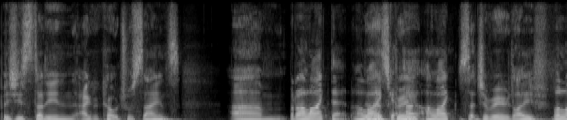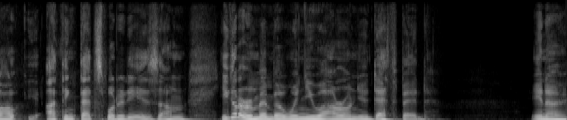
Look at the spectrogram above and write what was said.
But she's studying agricultural science. Um, But I like that. I like, that's great. I, I like such a varied life. Well, I, I think that's what it is. Um, you got to remember when you are on your deathbed, you know,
